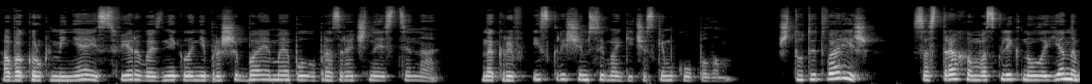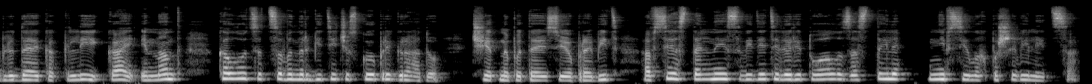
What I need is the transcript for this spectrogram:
а вокруг меня из сферы возникла непрошибаемая полупрозрачная стена, накрыв искрящимся магическим куполом. «Что ты творишь?» Со страхом воскликнула я, наблюдая, как Ли, Кай и Нант колотятся в энергетическую преграду, тщетно пытаясь ее пробить, а все остальные свидетели ритуала застыли, не в силах пошевелиться.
